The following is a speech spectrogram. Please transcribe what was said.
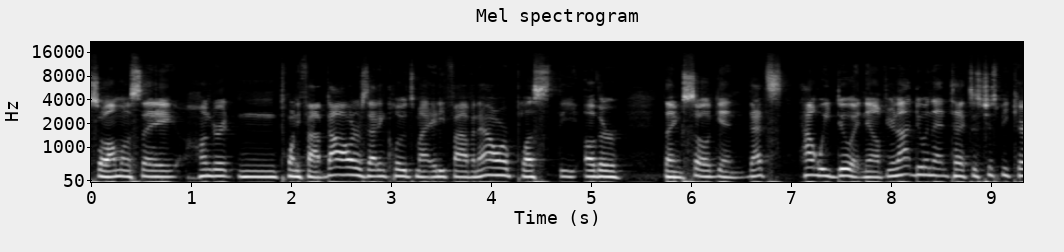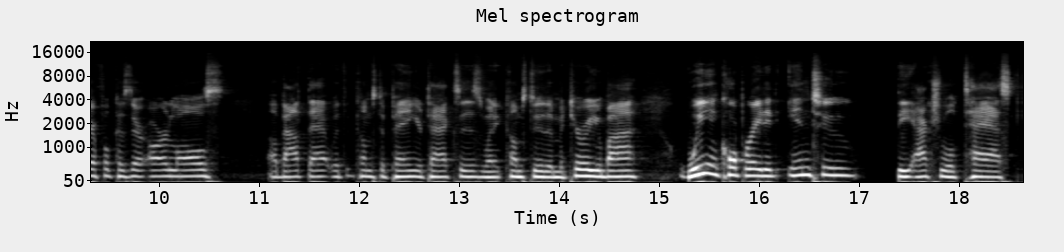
So I'm going to say $125. That includes my 85 an hour plus the other things. So again, that's how we do it. Now, if you're not doing that in Texas, just be careful because there are laws about that when it comes to paying your taxes, when it comes to the material you buy. We incorporated into the actual task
